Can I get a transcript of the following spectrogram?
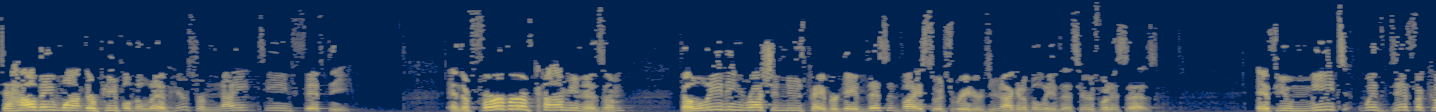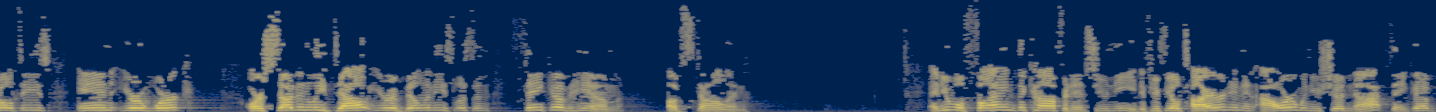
to how they want their people to live. Here's from 1950. In the fervor of communism, the leading Russian newspaper gave this advice to its readers. You're not going to believe this. Here's what it says if you meet with difficulties in your work or suddenly doubt your abilities, listen, think of him, of Stalin. And you will find the confidence you need. If you feel tired in an hour when you should not, think of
